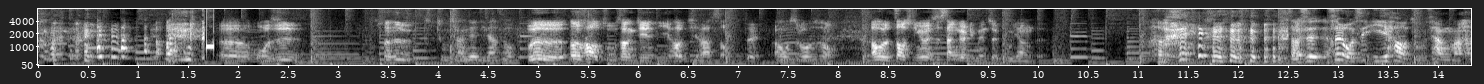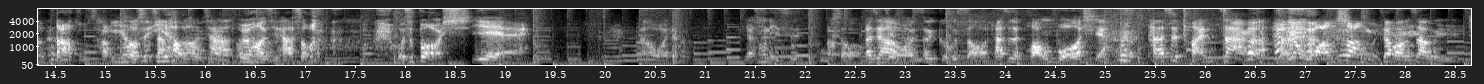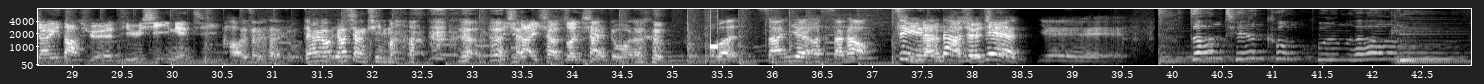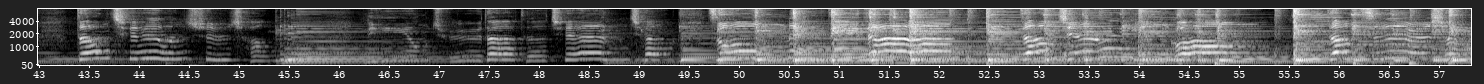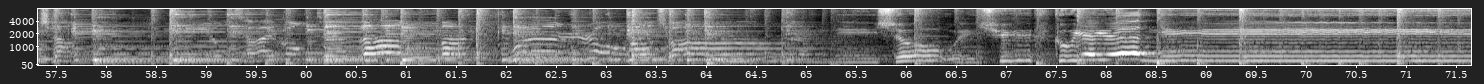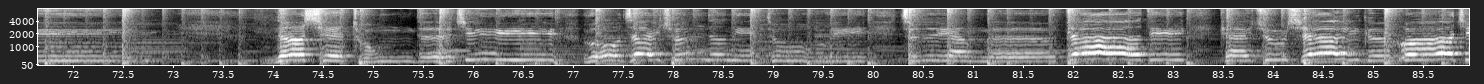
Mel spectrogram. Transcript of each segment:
呃，我是算是主唱兼吉他手，不是二号主唱兼一号吉他手，对，然后我是罗松，然后我的造型永远是三个里面最不一样的。我是，所以我是一号主唱吗？大主唱，一号是一号主唱，二号吉他手，我是 Boss，耶。然后我讲，你要说你是鼓手，大家好，我是鼓手，他是黄博翔，他是团长，叫王尚宇，叫王尚宇，嘉义大学体育系一年级。好，这个太多，等下要要相亲吗？以下以下专太，多了。我们三月二十三号，暨南大学见。耶！当天空昏暗，当气温失常，你用巨大的坚强苦也愿意。那些痛的记忆落在春的泥土里，滋养了大地，开出下一个花季。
